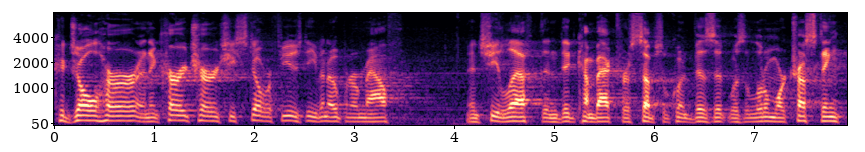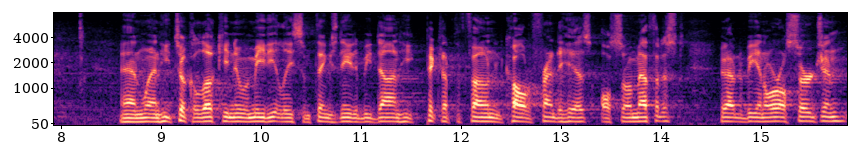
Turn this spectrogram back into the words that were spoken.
cajole her and encourage her. And she still refused to even open her mouth and she left and did come back for a subsequent visit, was a little more trusting. And when he took a look, he knew immediately some things needed to be done. He picked up the phone and called a friend of his, also a Methodist, who happened to be an oral surgeon.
